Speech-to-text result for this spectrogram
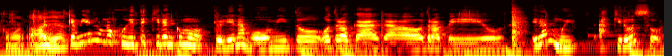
Como, ah, ya. Que habían unos juguetes que eran como que olían a vómito, otro a caca, otro a peo. Eran muy asquerosos.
